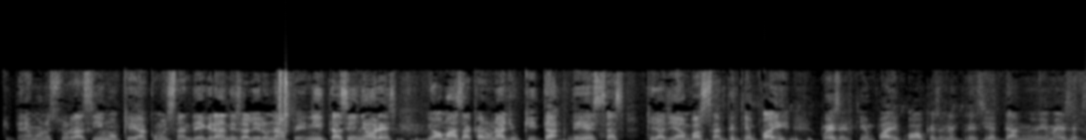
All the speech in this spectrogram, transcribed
Aquí tenemos nuestro racimo que ya como están de grande salieron a penita, señores. Y vamos a sacar una yuquita de estas que ya llevan bastante tiempo ahí. Pues el tiempo adecuado que son entre 7 a 9 meses.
